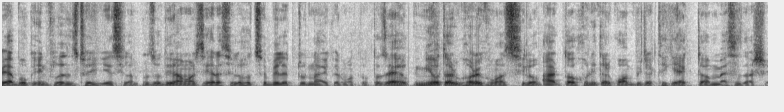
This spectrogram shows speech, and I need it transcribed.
ব্যাপক ইনফ্লুয়েন্সড হয়ে গিয়েছিলাম। যদিও আমার চেহারা ছিল হচ্ছে বেলেট্টুর নায়কের মতো। তো যাই হোক, নিও তার ঘরে ঘুমাচ্ছিল আর তখনই তার কম্পিউটার থেকে একটা মেসেজ আসে,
